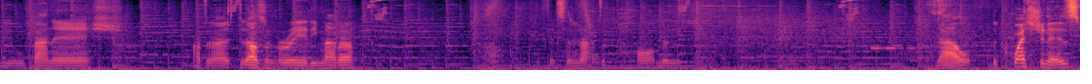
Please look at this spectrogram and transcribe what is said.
We will banish... I don't know, it doesn't really matter if it's in that department. Now, the question is,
